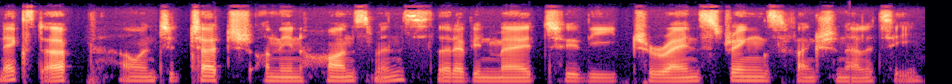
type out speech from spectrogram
Next up, I want to touch on the enhancements that have been made to the terrain strings functionality.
